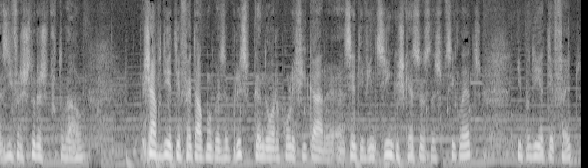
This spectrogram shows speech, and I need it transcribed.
as infraestruturas de Portugal já podia ter feito alguma coisa por isso, porque andou a requalificar a 125 e esqueceu-se das bicicletas, e podia ter feito,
